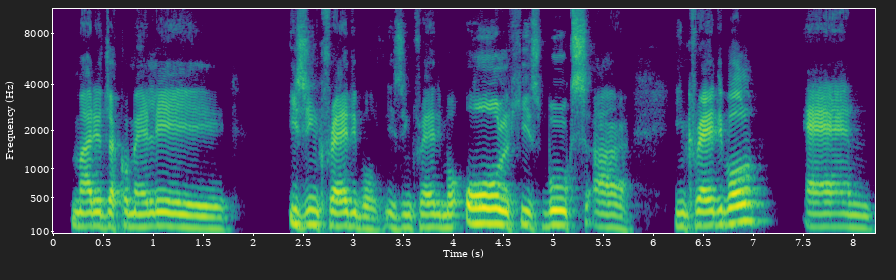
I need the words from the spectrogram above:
Mario Giacomelli is incredible. Is incredible. All his books are incredible and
